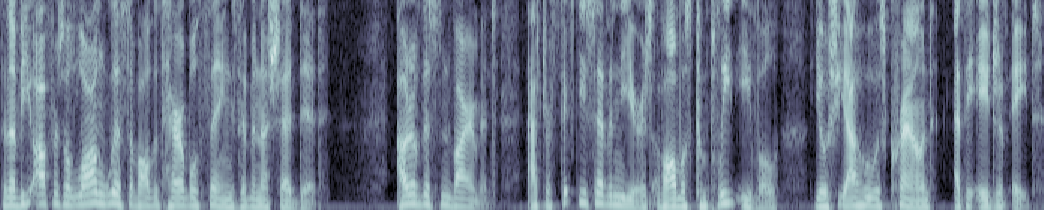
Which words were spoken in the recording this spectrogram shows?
The Navi offers a long list of all the terrible things that Menashe did. Out of this environment, after 57 years of almost complete evil, Yoshiyahu was crowned at the age of eight.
